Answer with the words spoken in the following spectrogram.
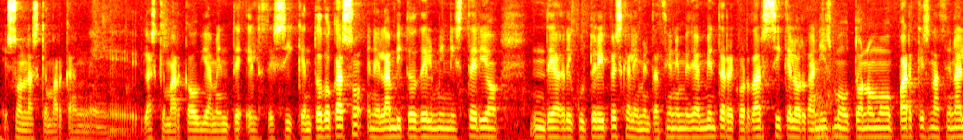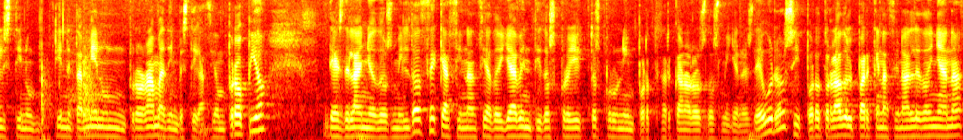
eh, son las que marcan eh, las que marca obviamente el CSIC. En todo caso, en el ámbito del Ministerio de Agricultura y Pesca, Alimentación y Medio Ambiente, recordar sí que el organismo autónomo Parques Nacionales tiene, tiene también un programa de investigación propio desde el año 2012, que ha financiado ya 22 proyectos por un importe cercano a los 2 millones de euros. Y, por otro lado, el Parque Nacional de Doñana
